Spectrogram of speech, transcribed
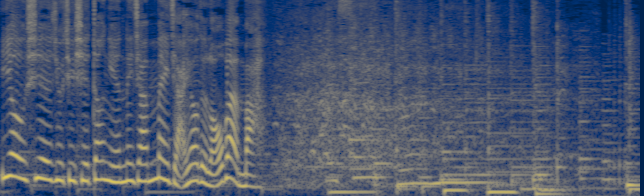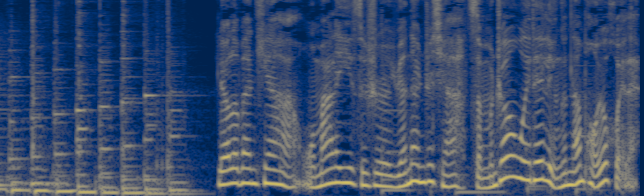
要谢就去谢当年那家卖假药的老板吧。聊了半天啊，我妈的意思是元旦之前啊，怎么着我也得领个男朋友回来。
